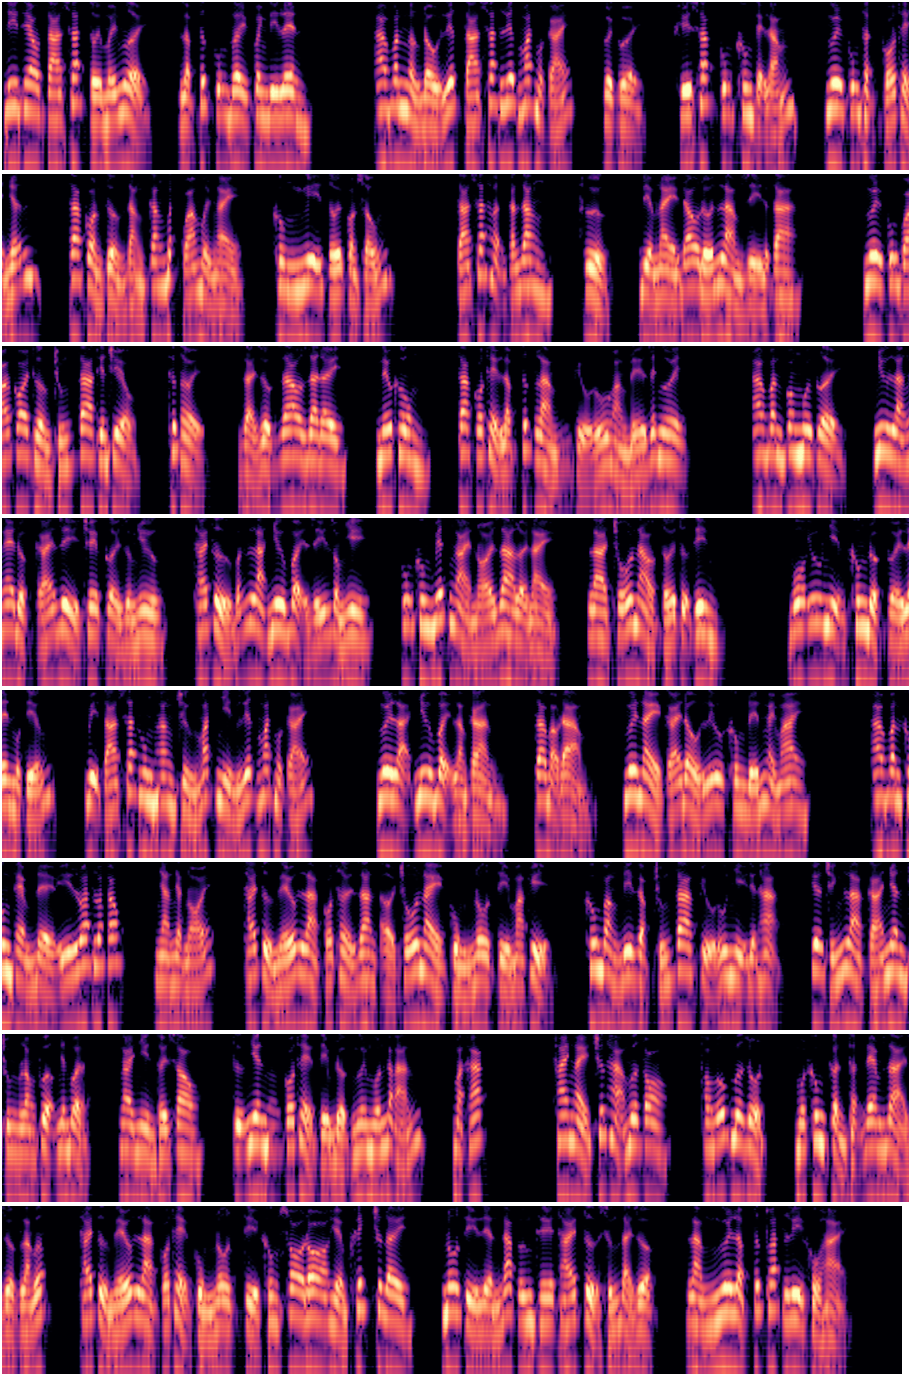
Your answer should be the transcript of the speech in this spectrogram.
Đi theo tá sát tới mấy người, lập tức cũng vây quanh đi lên. A Văn ngẩng đầu liếc tá sát liếc mắt một cái, cười cười, khí sắc cũng không tệ lắm, ngươi cũng thật có thể nhẫn, ta còn tưởng rằng căng bất quá 10 ngày, không nghĩ tới còn sống. Tá sát hận cắn răng, hừ, điểm này đau đớn làm gì được ta. Ngươi cũng quá coi thường chúng ta thiên triều, thức thời, giải dược giao ra đây, nếu không, ta có thể lập tức làm kiểu lũ hoàng đế giết ngươi. A Văn con môi cười, như là nghe được cái gì chê cười dường như, thái tử vẫn là như vậy dí dòm nhi, cũng không biết ngài nói ra lời này, là chỗ nào tới tự tin. Vô ưu nhịn không được cười lên một tiếng, bị tá sát hung hăng chừng mắt nhìn liếc mắt một cái. Ngươi lại như vậy làm càn, ta bảo đảm, ngươi này cái đầu lưu không đến ngày mai. A Văn không thèm để ý loát loát tóc, nhàn nhạt nói, thái tử nếu là có thời gian ở chỗ này cùng nô tỳ ma kỷ, không bằng đi gặp chúng ta cửu u nhị điện hạ, kia chính là cá nhân trung long phượng nhân vật, ngài nhìn thấy sau, tự nhiên có thể tìm được ngươi muốn đáp án, mặt khác. Hai ngày trước hạ mưa to, phong ốc mưa rột, một không cẩn thận đem giải dược làm ướt. thái tử nếu là có thể cùng nô tỳ không so đo hiểm khích trước đây, nô tỳ liền đáp ứng thế thái tử xứng giải dược, làm ngươi lập tức thoát ly khổ hải.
